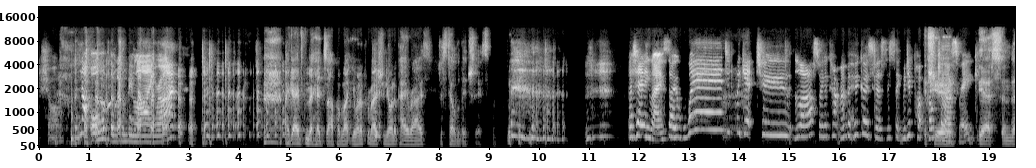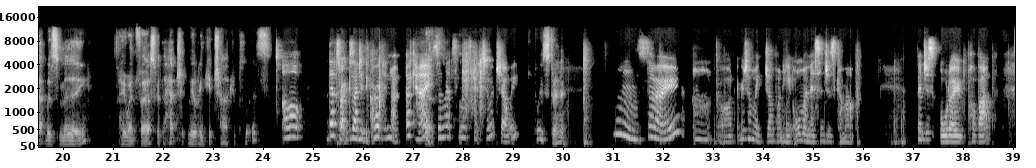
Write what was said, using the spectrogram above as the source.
Sure. But not all of them can be lying, right? I gave them the heads up. I'm like, you want a promotion? You want a pay rise? Just tell the bitch this. but anyway, so where did we get to last week? I can't remember who goes first this week. We did pop It's culture you. last week. Yes, and that was me who went first with the hatchet wielding hitchhiker, please. Oh, that's right, because I did the crow, didn't I? Okay, Yes. so let's let's get to it, shall we? Please do. Hmm, so, oh God, every time I jump on here, all my messages come up. They just auto pop up.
